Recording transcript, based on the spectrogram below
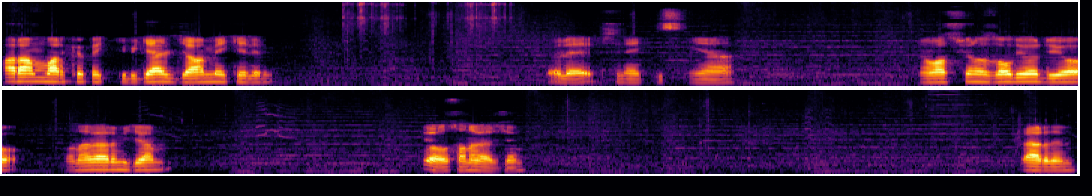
Param var köpek gibi gel cami ekelim. Böyle hepsini eklesin ya. İnovasyon azalıyor diyor. Sana vermeyeceğim. Yok sana vereceğim. Verdim.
